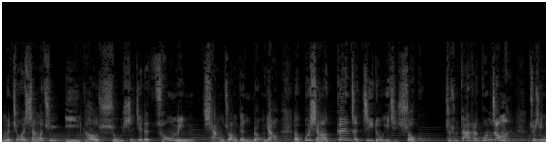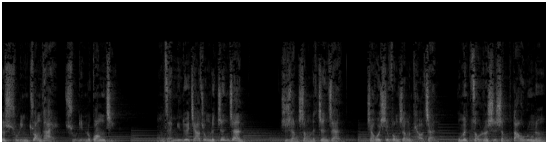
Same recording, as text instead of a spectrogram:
我们就会想要去依靠属世界的聪明、强壮跟荣耀，而不想要跟着基督一起受苦。求主大家的观众们，最近的属灵状态、属灵的光景，我们在面对家中的征战、职场上的征战、教会侍奉上的挑战，我们走的是什么道路呢？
